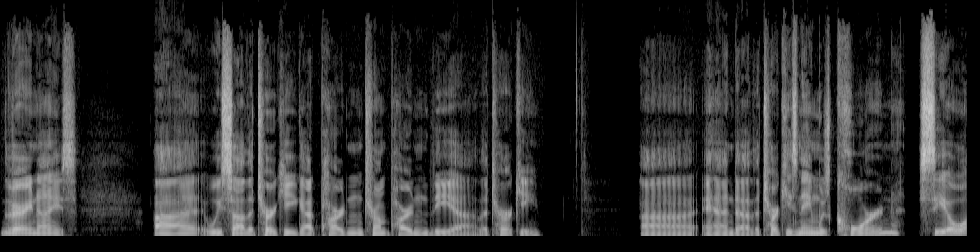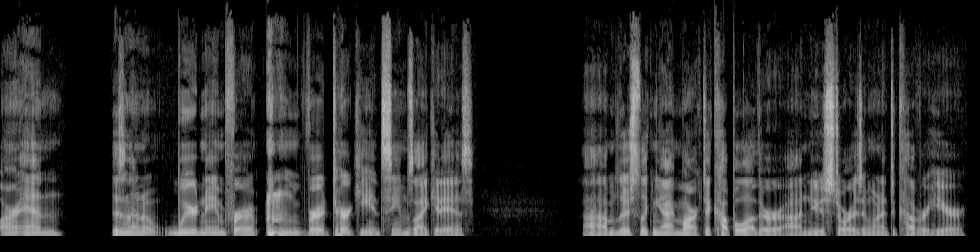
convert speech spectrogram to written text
very nice. Uh, we saw the turkey got pardoned. Trump pardoned the uh, the turkey, uh, and uh, the turkey's name was Corn, C O R N. Isn't that a weird name for for a turkey? It seems like it is. Um, just looking, I marked a couple other uh, news stories I wanted to cover here.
